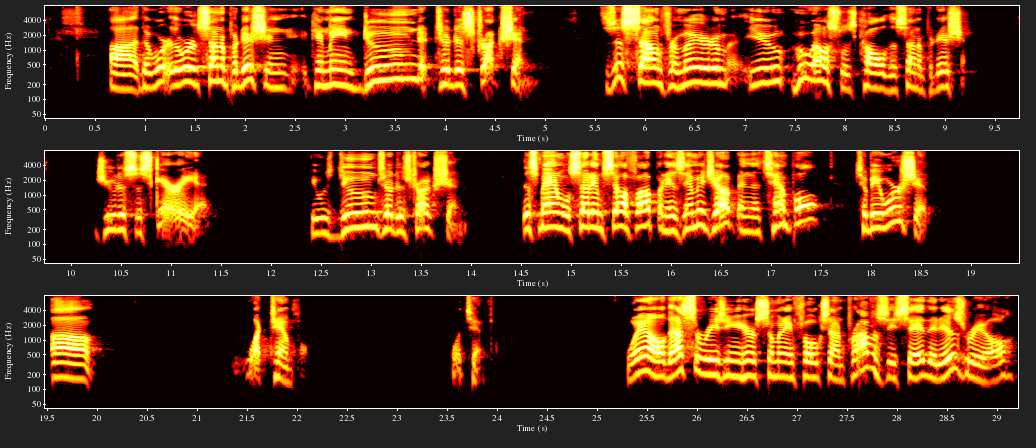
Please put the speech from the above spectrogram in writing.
Uh, the, word, the word son of perdition can mean doomed to destruction. Does this sound familiar to you? Who else was called the son of perdition? Judas Iscariot. He was doomed to destruction. This man will set himself up and his image up in the temple to be worshiped. Uh, what temple? What temple? Well, that's the reason you hear so many folks on prophecy say that Israel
